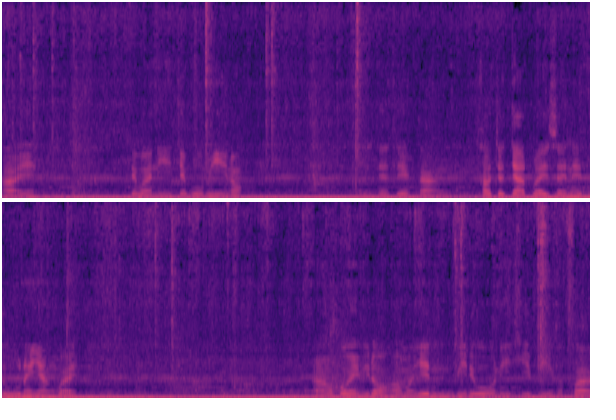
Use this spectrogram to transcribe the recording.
ขาย แต่ว่านี้จะบ่มีเนาะเออแต่แตกต่างเขาจะจัดไว้ใส่ในตู้ในยังไว้เอาพ่อแม่พี่น้องเขามาเห็นวิดีโอนี้คลิปนี้ก็ฝาก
